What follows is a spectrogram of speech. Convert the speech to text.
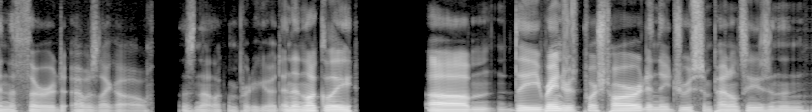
in the third, I was like, oh, this is not looking pretty good. And then luckily, um, the Rangers pushed hard and they drew some penalties, and then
